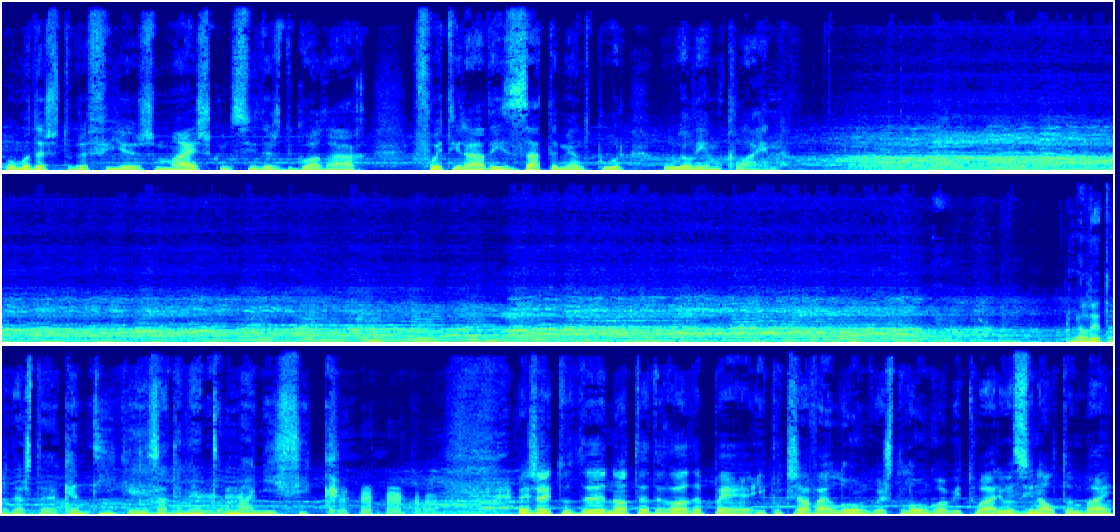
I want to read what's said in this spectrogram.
uma das fotografias mais conhecidas de Godard foi tirada exatamente por William Klein. A letra desta cantiga é exatamente magnífique. Em jeito de nota de rodapé, e porque já vai longo este longo obituário, Uhum. assinalo também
